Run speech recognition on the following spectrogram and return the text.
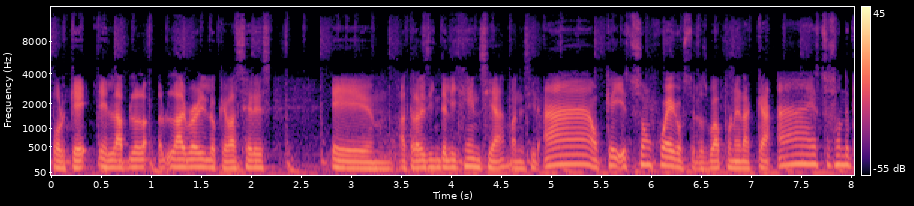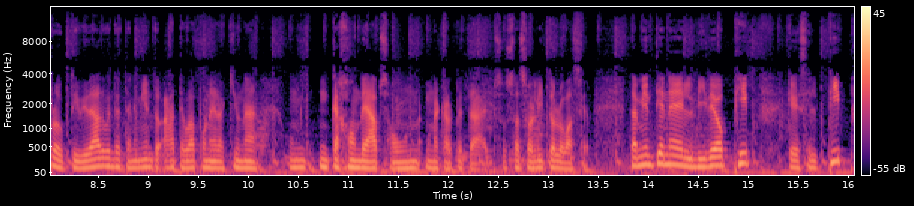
porque el App Library lo que va a hacer es eh, a través de inteligencia van a decir, ah, ok, estos son juegos, te los voy a poner acá. Ah, estos son de productividad o entretenimiento. Ah, te voy a poner aquí una, un, cajón de apps o una carpeta de apps. O sea, solito lo va a hacer. También tiene el video PIP, que es el PIP,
